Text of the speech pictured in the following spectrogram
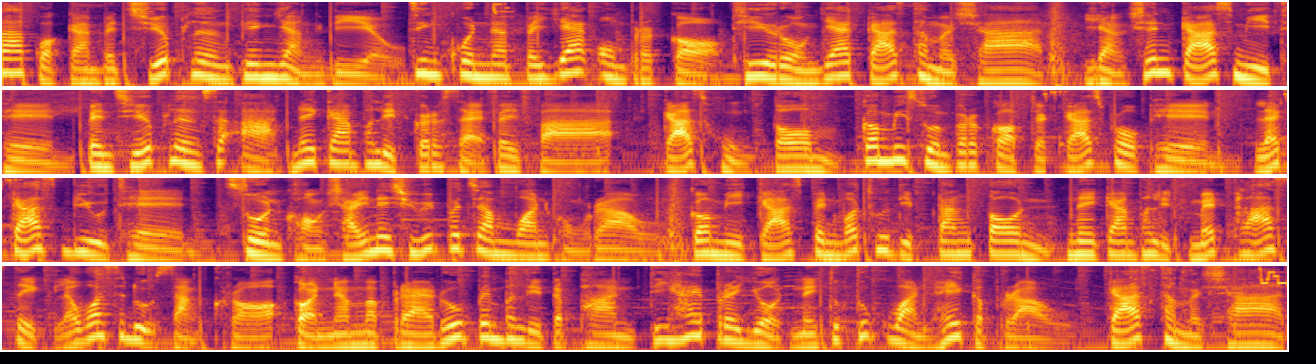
มากกว่าการเป็นเชื้อเพลิงเพียงอย่างเดียว จึงควรนำไปแยกองค์ประกอบที่โรงแยกก๊าซธรรมชาติ อย่างเช่นก๊าซมีเทน เป็นเชื้อเพลิงสะอาดในการการผลิตกระแสไฟฟ้าก๊าซหุงต้ม ก็มีส่วนประกอบจากก๊าซโพรเพน และก๊าซบิวเทน ส่วนของใช้ในชีวิตประจำวันของเรา ก็มีก๊าซเป็นวัตถุดิบตั้งต้น ในการผลิตเม็ดพลาสติก และวัสดุสังเคราะห์ ก่อนนำมาแปรรูปเป็นผลิตภัณฑ์ที่ให้ประโยชน์ในทุกๆ วันให้กับเราก๊าซธรรมชาติ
